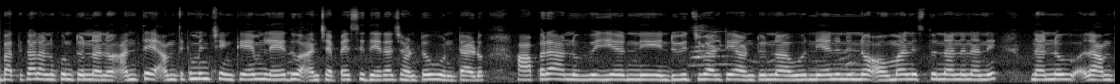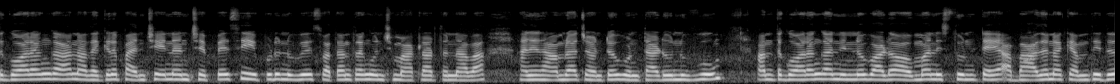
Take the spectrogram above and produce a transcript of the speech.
బతకాలనుకుంటున్నాను. అంతే అంతకు మించి ఇంకేం లేదు అని చెప్పేసి ధీరజ్ అంటూ ఉంటాడు. ఆపరా నువ్వు నీ ఇండివిజువాలిటీ అంటున్నావు. నేను నిన్ను అవమానిస్తున్నానని నన్ను అంత ఘోరంగా నా దగ్గర పనిచేయనని చెప్పేసి ఇప్పుడు నువ్వు స్వతంత్రం గురించి మాట్లాడుతున్నావా అని రామరాజు అంటూ ఉంటాడు. నువ్వు అంత ఘోరంగా నిన్ను వాడు అవమానిస్తుంటే ఆ బాధ నాకు ఎంత ఇది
